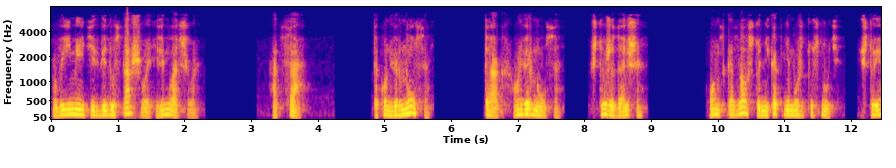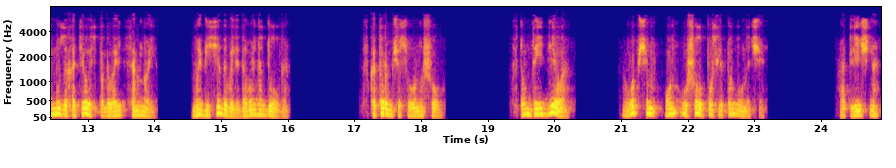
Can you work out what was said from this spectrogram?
Вы имеете в виду старшего или младшего? Отца. Так он вернулся? Так, он вернулся. Что же дальше? Он сказал, что никак не может уснуть, и что ему захотелось поговорить со мной. Мы беседовали довольно долго. В котором часу он ушел? В том-то и дело. В общем, он ушел после полуночи. Отлично.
